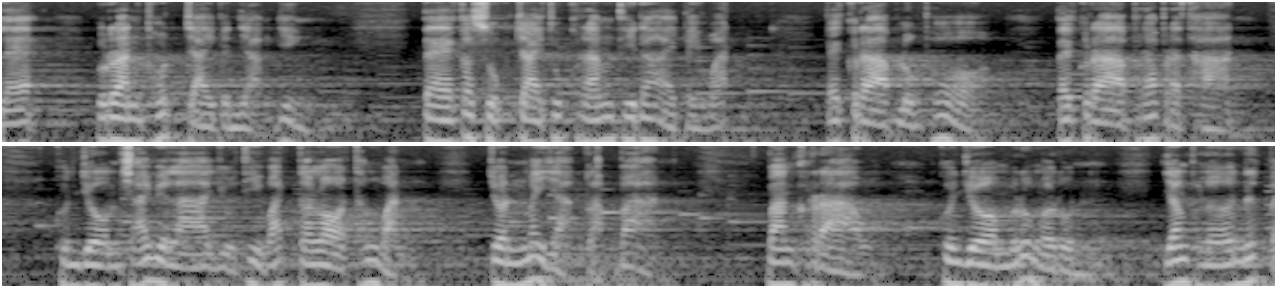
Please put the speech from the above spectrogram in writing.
และรันทดใจเป็นอย่างยิ่ง แต่ก็สุขใจทุกครั้งที่ได้ไปวัด ไปกราบหลวงพ่อ ไปกราบพระประธาน คุณโยมใช้เวลาอยู่ที่วัดตลอดทั้งวัน จนไม่อยากกลับบ้าน บางคราว คุณโยมรุ่งอรุณ ยังเผลอนึกไป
